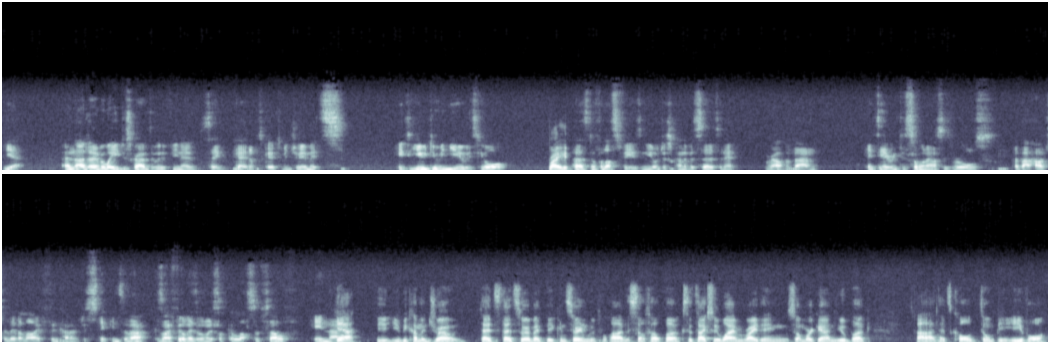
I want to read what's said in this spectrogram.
Yeah, and I don't know the way you described it with you know, say getting up to go to the gym. It's it's you doing you. It's your Right. personal philosophies, and you're just kind of asserting it rather than adhering to someone else's rules about how to live a life and kind of just sticking to that. Because I feel there's almost like a loss of self in that. Yeah, you, you become a drone. That's that's sort of my big concern with a lot of the self help books. It's actually why I'm writing. So I'm working on a new book uh, that's called "Don't Be Evil,"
